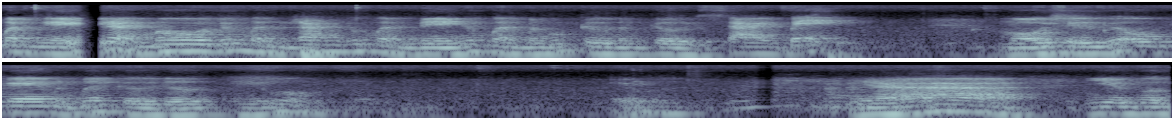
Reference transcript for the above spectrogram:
mình nghĩ rằng môi của mình răng của mình miệng của mình mình muốn cười mình cười sai bé mọi sự phải ok mình mới cười được. Hiểu không? Hiểu không? Dạ. Nhiều người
